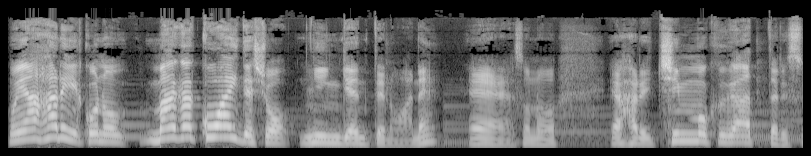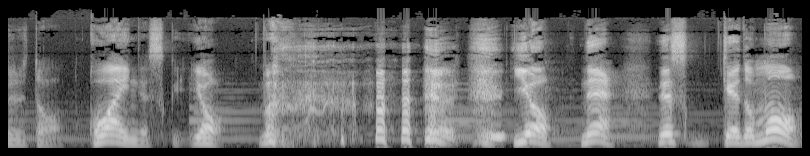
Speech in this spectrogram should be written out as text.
もうやはりこの間が怖いでしょ、人間ってのはね。えーその、やはり沈黙があったりすると怖いんですよ。よ、ね。ですけども、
